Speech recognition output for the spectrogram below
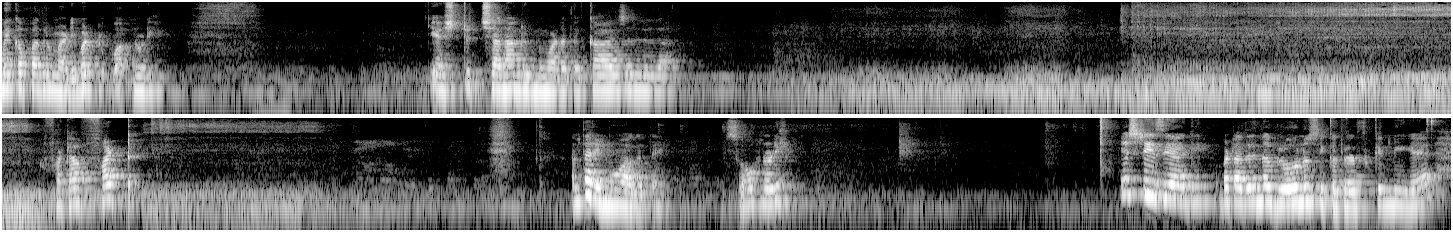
ಮೇಕಪ್ ಆದರೂ ಮಾಡಿ. ಬಟ್ ನೋಡಿ. ಎಷ್ಟು ಚೆನ್ನಾಗಿ ರಿಮೂವ್ ಮಾಡುತ್ತೆ ಕಾಜಲ್ಲೆಲ್ಲ. ಫಟಾಫಟ್. ಅಂತ ರಿಮೂವ್ ಆಗುತ್ತೆ. ಸೊ ನೋಡಿ. ಎಷ್ಟು ಈಸಿಯಾಗಿ ಬಟ್ ಅದರಿಂದ ಗ್ಲೋನು ಸಿಕ್ಕುತ್ತೆ ಸ್ಕಿನ್ನಿಗೆ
